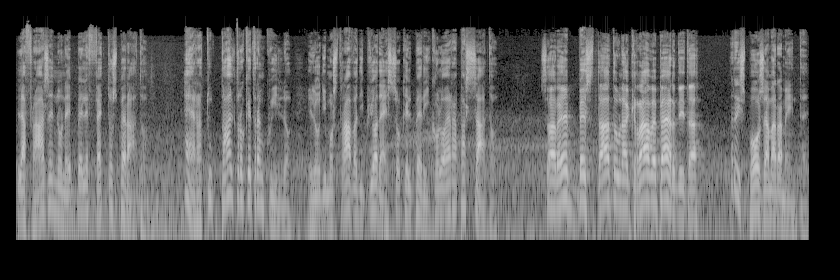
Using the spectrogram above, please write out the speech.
la frase non ebbe l'effetto sperato. Era tutt'altro che tranquillo e lo dimostrava di più adesso che il pericolo era passato. Sarebbe stata una grave perdita, rispose amaramente.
